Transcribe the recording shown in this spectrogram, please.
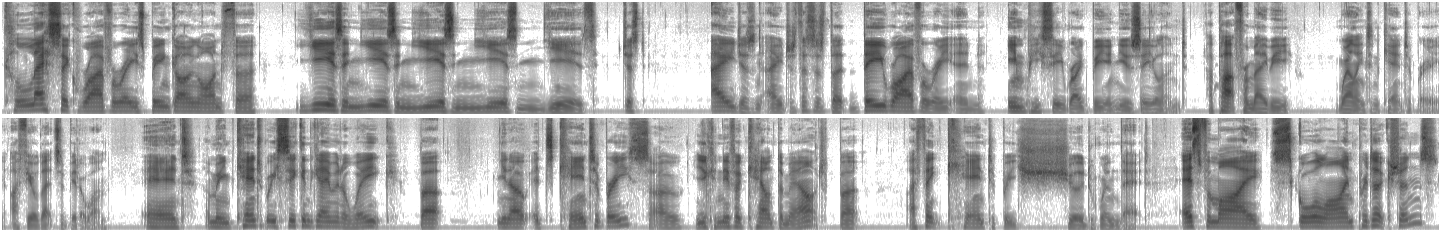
Classic rivalries been going on for years and years and years and years and years. Just ages and ages. This is the, the rivalry in NPC rugby in New Zealand. Apart from maybe Wellington Canterbury. I feel that's a better one. And I mean, Canterbury's second game in a week, but you know, it's Canterbury, so you can never count them out. But I think Canterbury should win that. As for my scoreline predictions,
